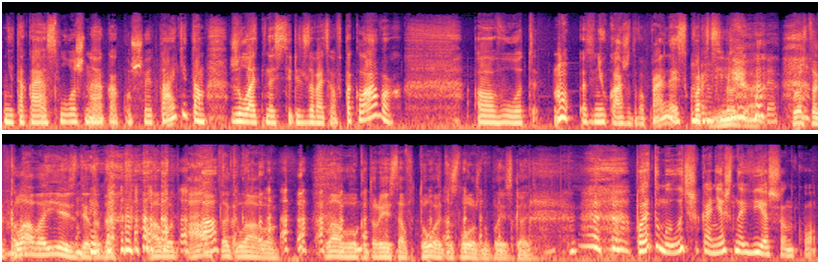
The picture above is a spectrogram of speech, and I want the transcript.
не такая сложная, как у шиитаки, там желательно стерилизовать в автоклавах, А, вот. Ну, это не у каждого, правильно, есть в Ну да. Просто клава есть где-то, да. А вот автоклаву, клаву, у которой есть авто, это сложно поискать. Поэтому лучше, конечно, вешенку.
